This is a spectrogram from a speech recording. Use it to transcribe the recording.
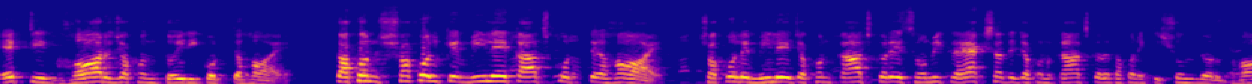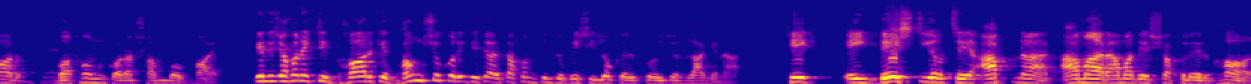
একটি ঘর যখন তৈরি করতে হয়, তখন সকলকে মিলে কাজ করতে হয়। সকলে মিলে যখন কাজ করে, শ্রমিকরা একসাথে যখন কাজ করে, তখন একটি সুন্দর ঘর গঠন করা সম্ভব হয়। কিন্তু যখন একটি ঘরকে ধ্বংস করে দিতে হয়, তখন কিন্তু বেশি লোকের প্রয়োজন লাগে না। ঠিক এই দেশটি হচ্ছে আপনার, আমার, আমাদের সকলের ঘর।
